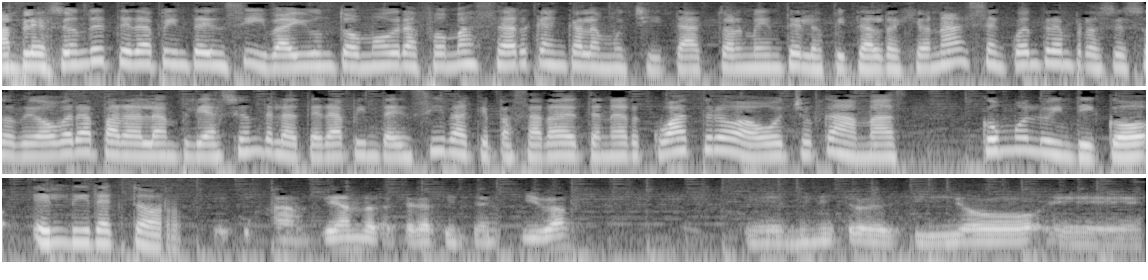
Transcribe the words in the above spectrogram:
Ampliación de terapia intensiva y un tomógrafo más cerca en Calamuchita. Actualmente el hospital regional se encuentra en proceso de obra para la ampliación de la terapia intensiva que pasará de tener cuatro a ocho camas, como lo indicó el director. Ampliando la terapia intensiva, el ministro decidió eh,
